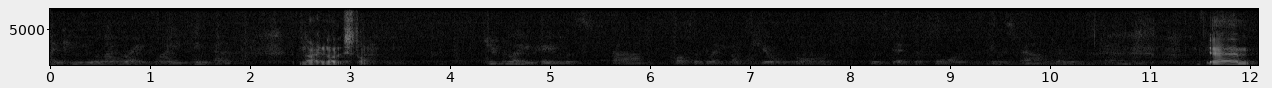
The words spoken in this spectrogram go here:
And can you elaborate why you think that? No, not at this time. Do you believe he was um, possibly killed or was dead before he was found at Williamstown? Um,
